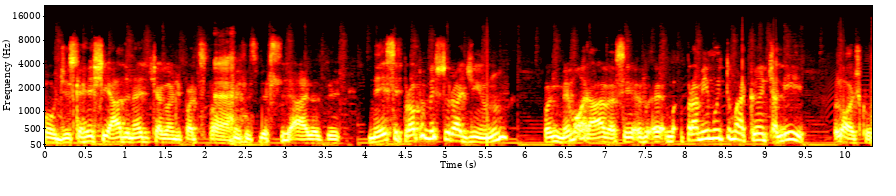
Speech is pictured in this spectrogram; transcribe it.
Pô, o disco é recheado, né, de Tiagão, de participações especiais, assim. Nesse próprio Misturadinho 1, foi memorável, assim, é, para mim muito marcante ali, lógico,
